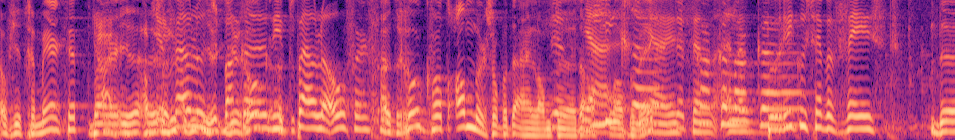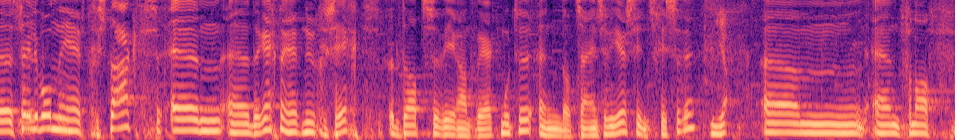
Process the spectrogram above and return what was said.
of je het gemerkt hebt. Ja, maar, eh, je- Je je rook- die het, puilen over. Van... het rook wat anders op het eiland eh, de ja, afgelopen week. juist. de En- en kakkelakken. de hebben feest. De Celibon die heeft gestaakt en eh, de rechter heeft nu gezegd dat ze weer aan het werk moeten. En dat zijn ze weer sinds gisteren. Ja. Ehm, en vanaf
